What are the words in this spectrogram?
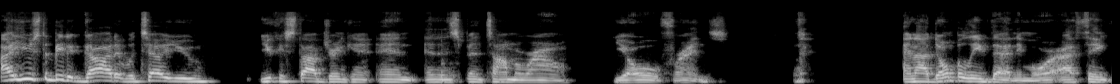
I used to be the guy that would tell you you can stop drinking and and then spend time around your old friends. And I don't believe that anymore. I think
